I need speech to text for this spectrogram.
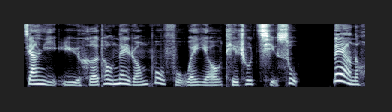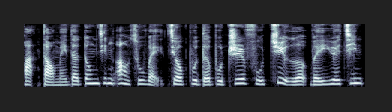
将以与合同内容不符为由提出起诉。那样的话，倒霉的东京奥组委就不得不支付巨额违约金。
